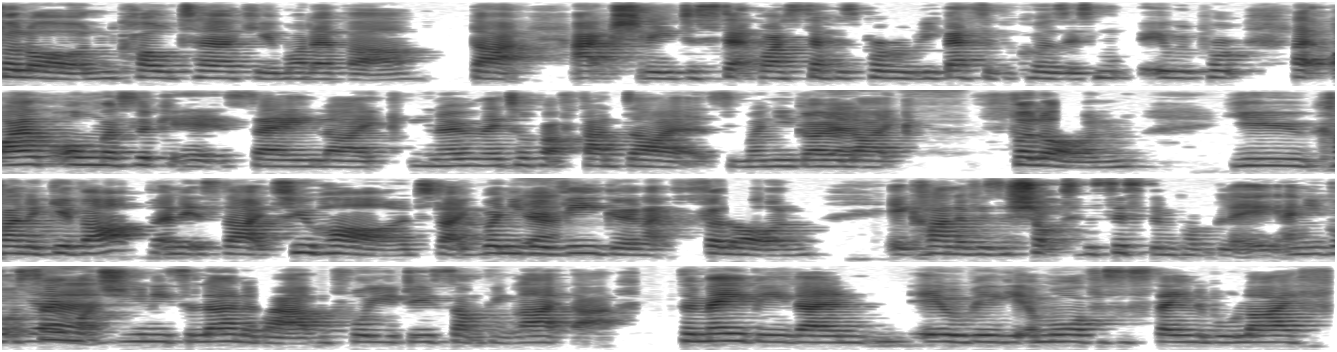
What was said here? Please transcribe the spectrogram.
full on cold turkey whatever that actually just step by step is probably better because it's it would probably like I almost look at it say like you know when they talk about fad diets and when you go yes. like full on you kind of give up and it's like too hard like when you yeah. go vegan like full on it kind of is a shock to the system probably and you've got yeah. so much you need to learn about before you do something like that so maybe then it would be a more of a sustainable life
